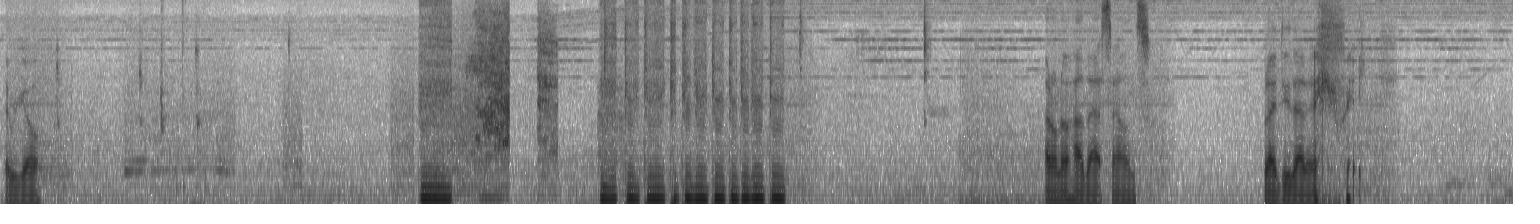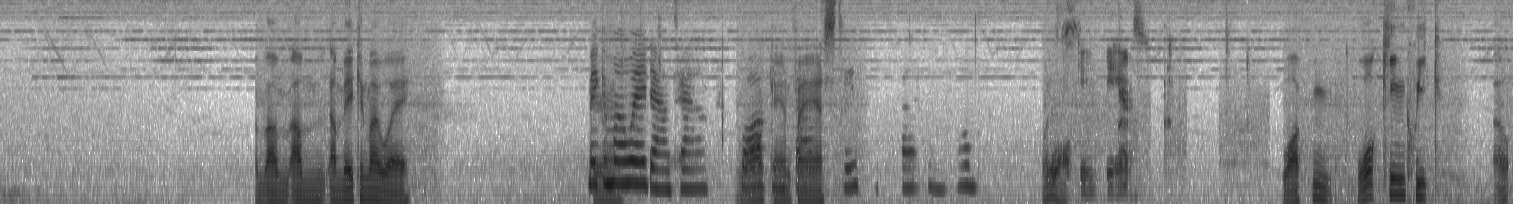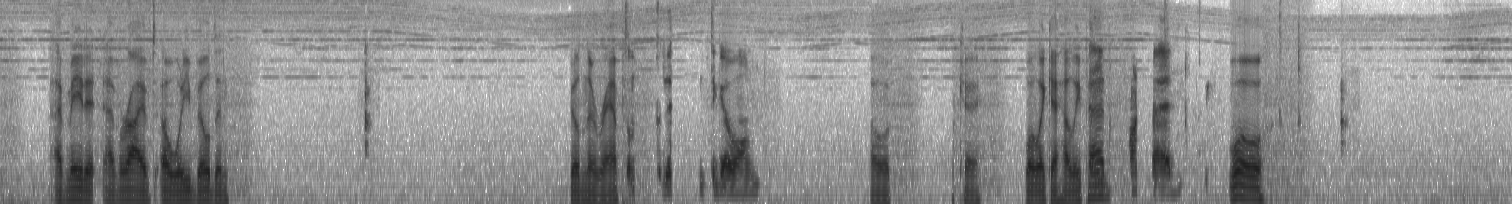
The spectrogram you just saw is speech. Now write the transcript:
There we go. I don't know how that sounds. But I do that anyway. I'm I'm I'm I'm making my way. Making Yeah. my way downtown. Walking fast. fast. What is Walking fast. walking walking quick? Oh. I've made it. I've arrived. Oh, what are you building? Building a ramp? Something to go on. Oh, okay. What, like a helipad? On bed. Whoa.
